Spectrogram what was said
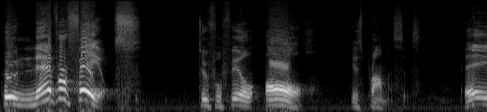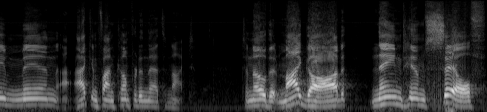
who never fails to fulfill all his promises. Amen. I can find comfort in that tonight. To know that my God named himself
